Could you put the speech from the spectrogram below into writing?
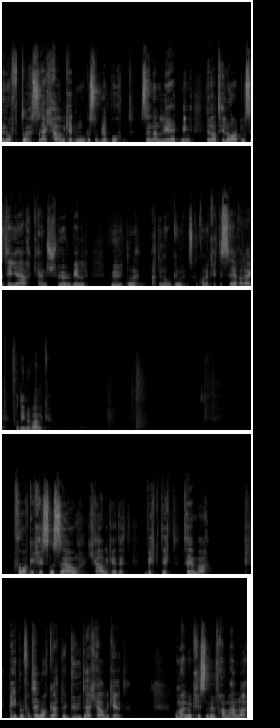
Men ofte så er kjærlighet noe som blir brukt som en anledning eller tillatelse til å gjøre hva en sjøl vil, uten at noen skal kunne kritisere deg for dine valg. For oss kristne så er jo kjærlighet et viktig tema. Bibelen forteller oss at Gud er kjærlighet. Og mange kristne vil framholde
